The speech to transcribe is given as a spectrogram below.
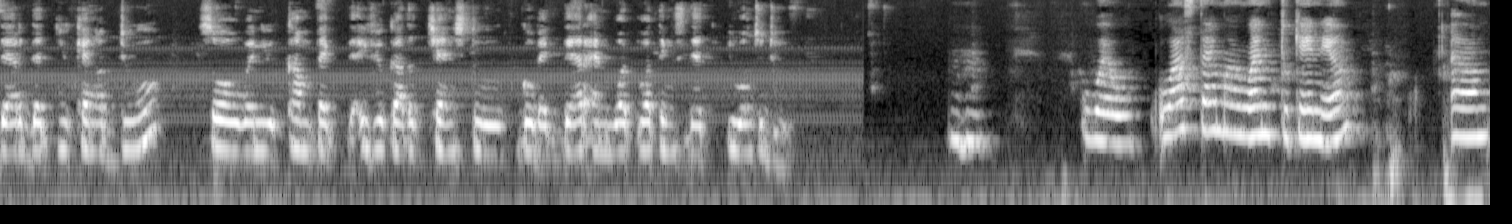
there that you cannot do so when you come back if you got a chance to go back there and what what things that you want to do mm-hmm. Well last time i went to kenya um,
